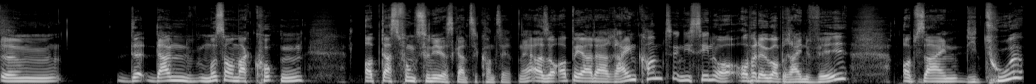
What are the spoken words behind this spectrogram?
ähm, dann muss man mal gucken, ob das funktioniert, das ganze Konzept. Ne? Also ob er da reinkommt in die Szene oder ob er da überhaupt rein will, ob sein die Tour,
